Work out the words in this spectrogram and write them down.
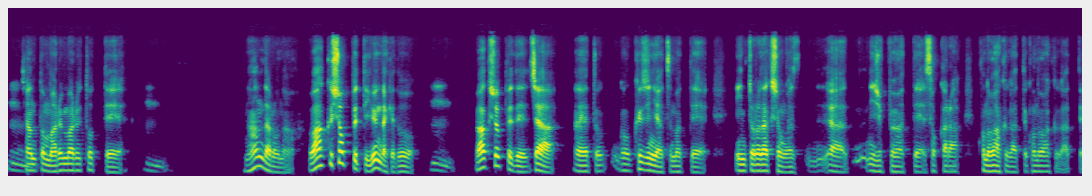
ちゃんと丸々とって、うん。なんだろうな、ワークショップって言うんだけど、うん。ワークショップでじゃあ、えっと、こう9時に集まって、イントロダクションがじゃあ20分あって、そこからこの枠があって、この枠があって、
